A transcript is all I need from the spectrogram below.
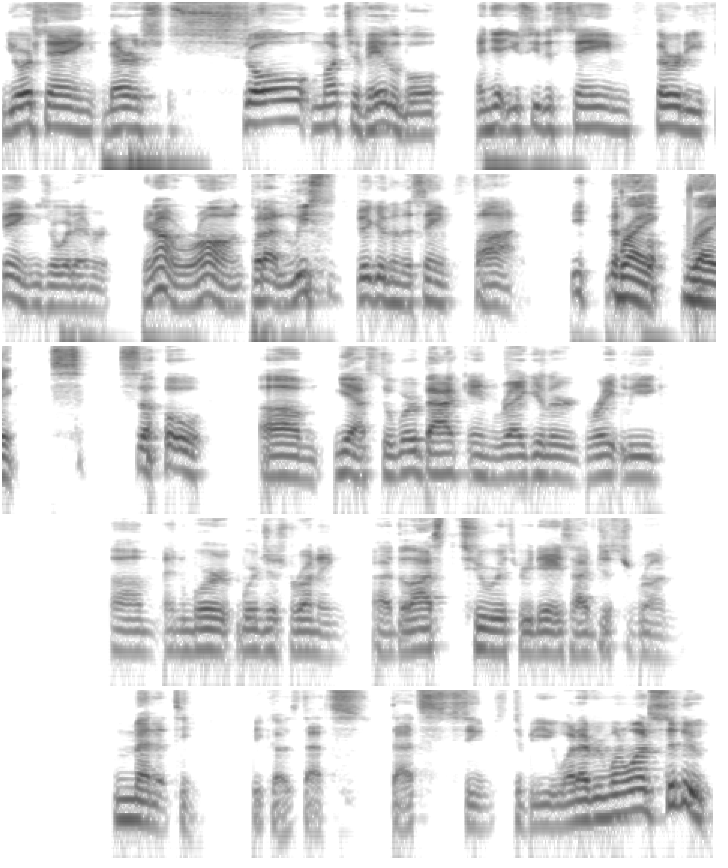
You're saying there's so much available, and yet you see the same 30 things or whatever. You're not wrong, but at least it's bigger than the same five. you know? Right. Right. So, um, yeah, so we're back in regular Great League, um, and we're we're just running. Uh, the last two or three days, I've just run meta teams because that's that seems to be what everyone wants to do.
